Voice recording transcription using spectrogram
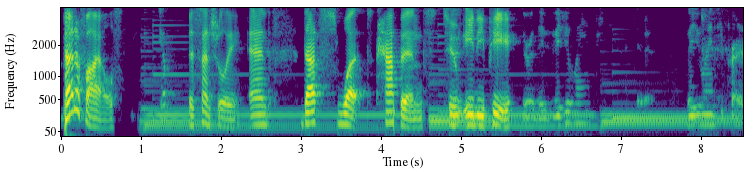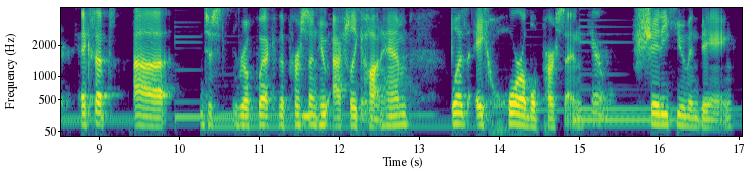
pedophiles Yep. Essentially and that's what happened to edp There was a vigilante did it. Vigilante predator. except uh just real quick the person who actually caught him was a horrible person terrible. shitty human being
